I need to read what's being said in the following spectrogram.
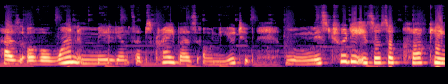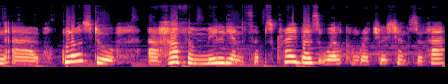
has over 1 million subscribers on YouTube. Miss Trudy is also clocking uh, close to uh, half a million subscribers. Well, congratulations to her.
